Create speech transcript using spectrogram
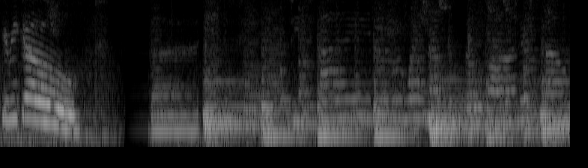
Here we go. The itsy bitsy spider went up the water spout.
